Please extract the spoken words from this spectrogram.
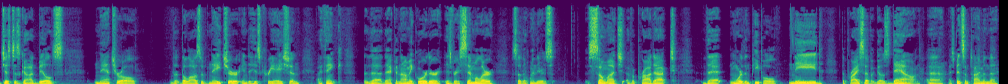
just as God builds natural, the, the laws of nature into his creation. I think the, the economic order is very similar so that when there's so much of a product that more than people need, the price of it goes down. Uh, I spent some time in the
